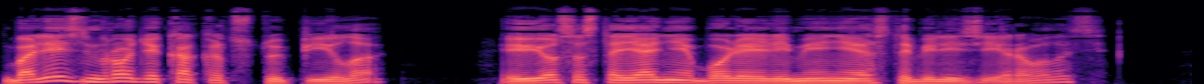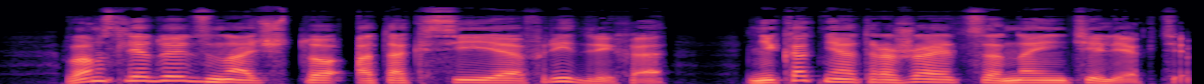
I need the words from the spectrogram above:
болезнь вроде как отступила, ее состояние более или менее стабилизировалось. Вам следует знать, что атаксия Фридриха – никак не отражается на интеллекте.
